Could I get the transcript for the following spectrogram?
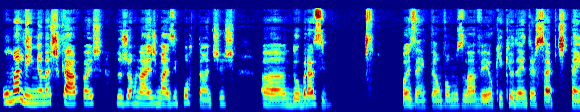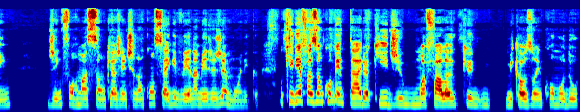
uma linha nas capas dos jornais mais importantes uh, do Brasil. Pois é, então vamos lá ver o que, que o The Intercept tem de informação que a gente não consegue ver na mídia hegemônica. Eu queria fazer um comentário aqui de uma fala que me causou incômodo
